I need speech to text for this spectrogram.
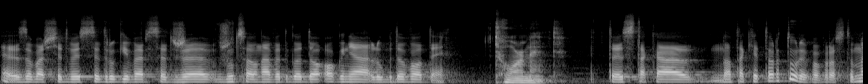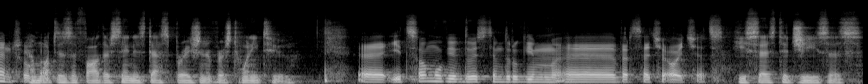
E, Zobaczcie 22 werset, że wrzucał nawet go do ognia lub do wody. Torment. To jest taka, no takie tortury po prostu, męczył And go. what does the father say in his desperation in verse 22? E, I co mówi w 22 e, wersecie ojciec? He says to Jesus,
